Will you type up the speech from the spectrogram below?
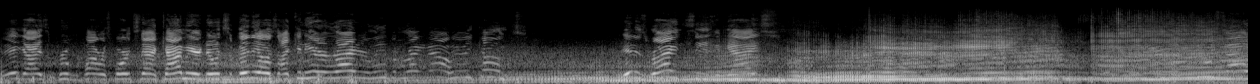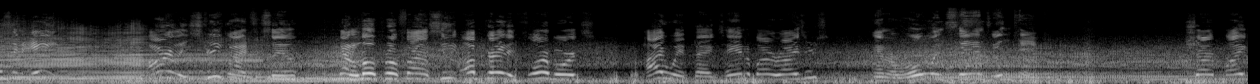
Hey guys, ApprovalPowerSports.com here doing some videos. I can hear a rider leaving right now. Here he comes. It is riding season, guys. 2008 Harley Street Glide for sale. Got a low profile seat, upgraded floorboards, highway pegs, handlebar risers, and a Roland Sands intake. Sharp bike,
